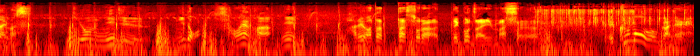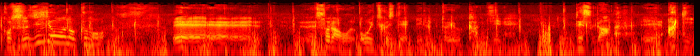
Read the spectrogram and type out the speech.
ざいます。気温22度爽やかに晴れ渡った空でございます。え雲がねこう筋状の雲えー、空を覆い尽くしているという感じですが、えー、秋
